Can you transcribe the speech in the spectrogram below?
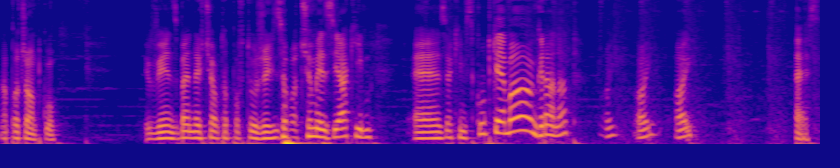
na początku. Więc będę chciał to powtórzyć. Zobaczymy z jakim E, z jakim skutkiem? O, granat. Oj, oj, oj. Jest.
